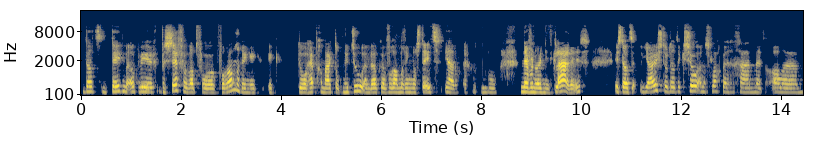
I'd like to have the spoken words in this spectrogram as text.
dat deed me ook weer beseffen wat voor verandering ik, ik door heb gemaakt tot nu toe. En welke verandering nog steeds, ja, echt never nooit niet klaar is. Is dat juist doordat ik zo aan de slag ben gegaan met alle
